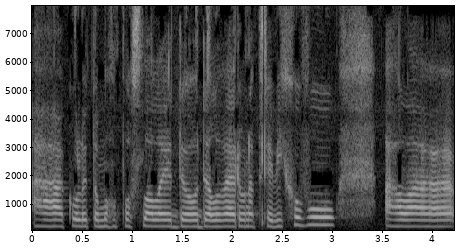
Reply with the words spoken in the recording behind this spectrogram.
a kvůli tomu ho poslali do Delaware na převýchovu, ale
